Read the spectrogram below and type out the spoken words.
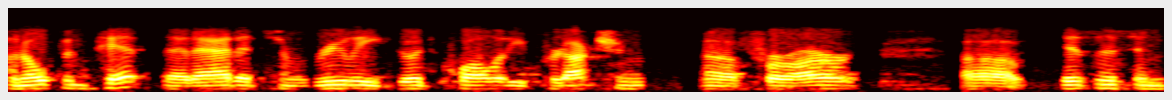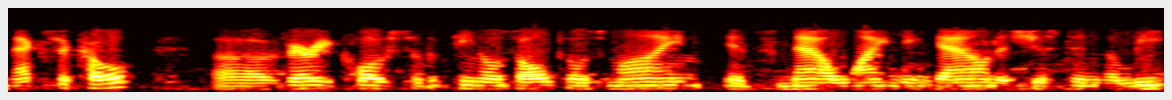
an open pit that added some really good quality production uh, for our uh, business in Mexico, uh, very close to the Pinos Altos mine. It's now winding down. It's just in the leach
